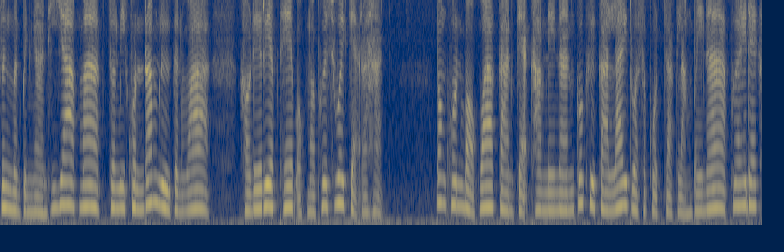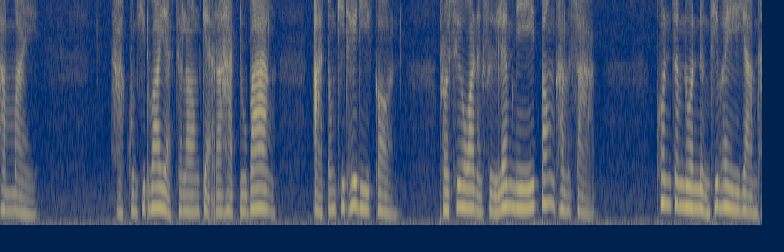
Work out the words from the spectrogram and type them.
ซึ่งมันเป็นงานที่ยากมากจนมีคนร่ำลือกันว่า เขาได้เรียกเทพออกมาเพื่อช่วยแกะรหัส บางคนบอกว่าการแกะคำในนั้นก็คือการไล่ตัวสะกดจากหลังไปหน้าเพื่อให้ได้คำใหม่ หากคุณคิดว่าอยากจะลองแกะรหัสดูบ้าง อาจต้องคิดให้ดีก่อน เพราะเชื่อว่าหนังสือเล่มนี้ต้องคำสาปคนจำนวนหนึ่งที่พยายามท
